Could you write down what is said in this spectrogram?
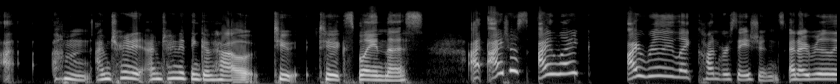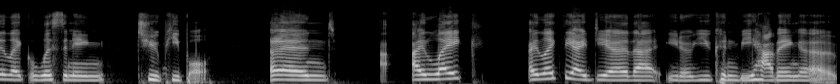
I, um, i'm trying to i'm trying to think of how to to explain this. I i just i like i really like conversations and i really like listening to people. And I- i like i like the idea that you know you can be having a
